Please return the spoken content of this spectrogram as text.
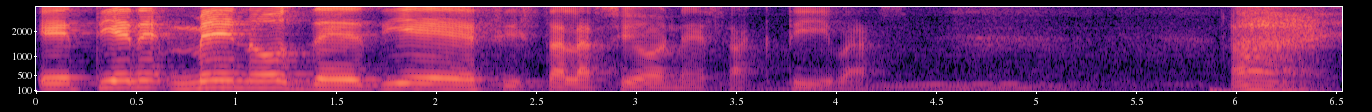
Eh, tiene menos de 10 instalaciones activas. Ay,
